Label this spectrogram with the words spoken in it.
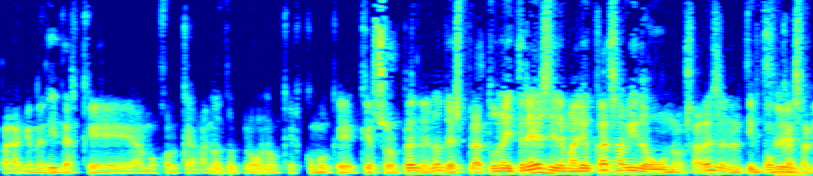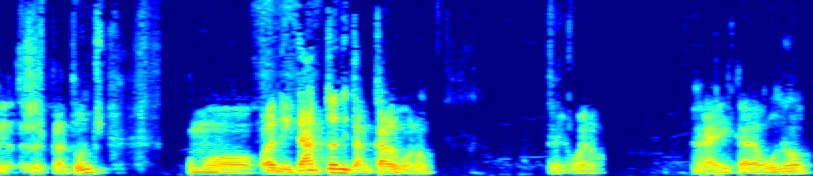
¿para qué necesitas que a lo mejor que hagan otro? Pero bueno, que es como que, que sorprende, ¿no? De Splatoon hay tres y de Mario Kart ha habido uno, ¿sabes? En el tiempo en que han salido tres Splatoons. Como, joder, ni tanto ni tan calvo, ¿no? Pero bueno, ahí cada uno.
